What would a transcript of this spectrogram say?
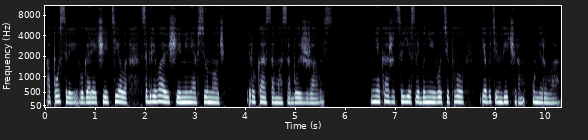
а после его горячее тело, согревающее меня всю ночь, и рука сама собой сжалась. Мне кажется, если бы не его тепло, я бы тем вечером умерла.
